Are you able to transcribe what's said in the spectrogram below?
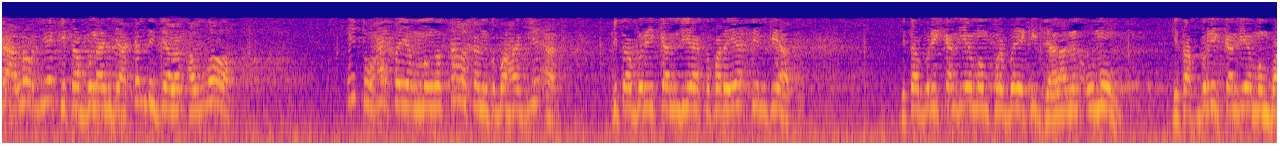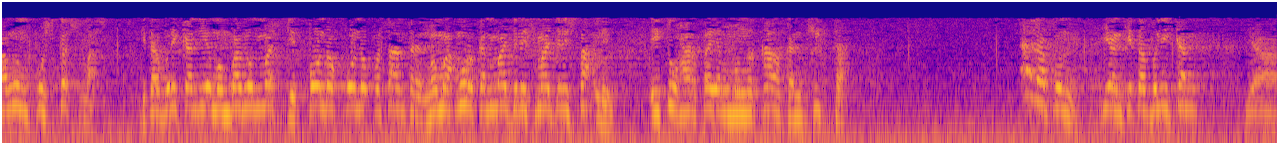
Kalau dia kita belanjakan di jalan Allah. Itu harta yang mengekalkan kebahagiaan. Kita berikan dia kepada yatim piatu. Kita berikan dia memperbaiki jalanan umum. Kita berikan dia membangun puskesmas. Kita berikan dia membangun masjid, pondok-pondok pesantren, memakmurkan majelis-majelis taklim. Itu harta yang mengekalkan kita. Adapun yang kita belikan, ya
